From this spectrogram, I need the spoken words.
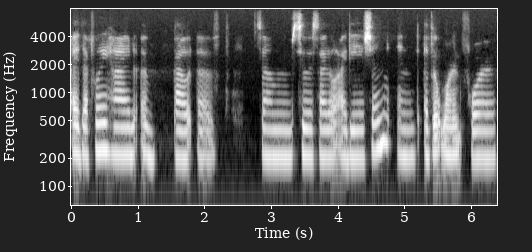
I definitely had a bout of some suicidal ideation. And if it weren't for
